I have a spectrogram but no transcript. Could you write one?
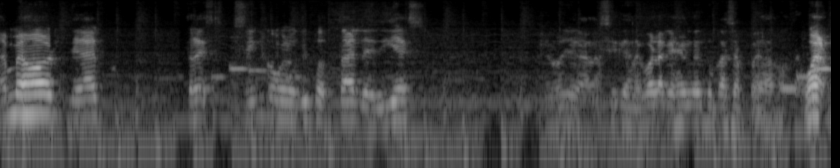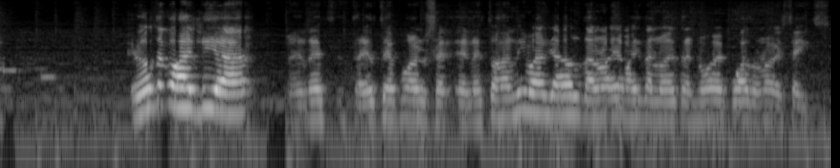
es mejor llegar 3, 5 minutitos tarde, 10, que no llegar. Así que recuerda que gente en tu casa esperándote. Bueno, que no te coja el día. En, este, ustedes ponen, en estos animales ya dan una llamadita al 939-496.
